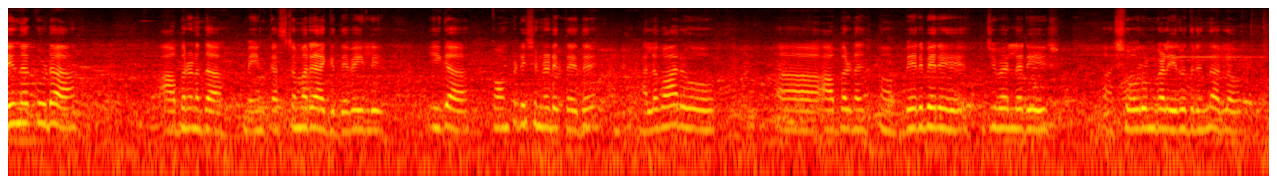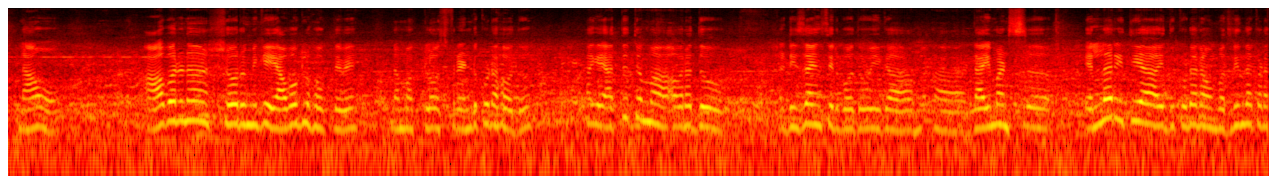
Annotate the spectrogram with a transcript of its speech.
ಮೊದಲಿಂದ ಕೂಡ ಆಭರಣದ ಮೇನ್ ಕಸ್ಟಮರೇ ಆಗಿದ್ದೇವೆ. ಇಲ್ಲಿ ಈಗ ಕಾಂಪಿಟೇಷನ್ ನಡೀತಾ ಇದೆ. ಹಲವಾರು ಆಭರಣ ಬೇರೆ ಬೇರೆ ಜ್ಯುವೆಲ್ಲರಿ ಶೋರೂಮ್ಗಳು ಇರೋದ್ರಿಂದ ಅಲ್ಲೋ ನಾವು ಆಭರಣ ಶೋರೂಮಿಗೆ ಯಾವಾಗಲೂ ಹೋಗ್ತೇವೆ. ನಮ್ಮ ಕ್ಲೋಸ್ ಫ್ರೆಂಡ್ ಕೂಡ ಹೌದು. ಹಾಗೆ ಅತ್ಯುತ್ತಮ ಅವರದ್ದು ಡಿಸೈನ್ಸ್ ಇರ್ಬೋದು. ಈಗ ಡೈಮಂಡ್ಸ್ ಎಲ್ಲ ರೀತಿಯ ಇದು ಕೂಡ ನಾವು ಮೊದಲಿಂದ ಕೂಡ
